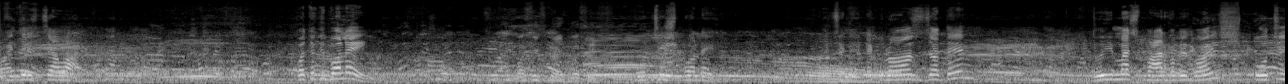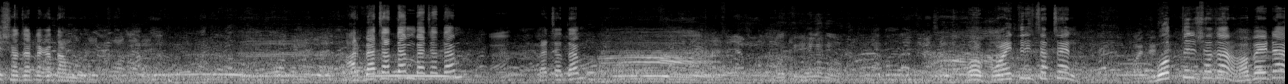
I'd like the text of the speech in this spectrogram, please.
পঁয়ত্রিশ চাওয়া। কত কি বলে? পঁচিশ বলে। আচ্ছা এটা ক্রস যাতে দুই মাস পার হবে বয়স পঁচিশ হাজার টাকা দাম বলে। আর বেচার দাম বেচার দাম? বেচার দাম? ও পঁয়ত্রিশ চাচ্ছেন? বত্রিশ হাজার হবে এটা?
